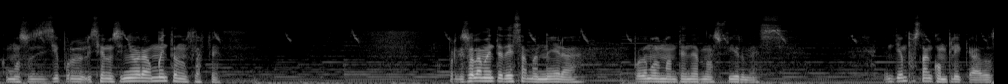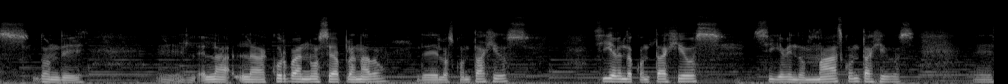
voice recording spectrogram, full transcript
como sus discípulos le hicieron, Señor, aumentanos la fe. Porque solamente de esa manera podemos mantenernos firmes. En tiempos tan complicados, donde eh, la, curva no se ha aplanado de los contagios, sigue habiendo contagios, sigue habiendo más contagios. Eh,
